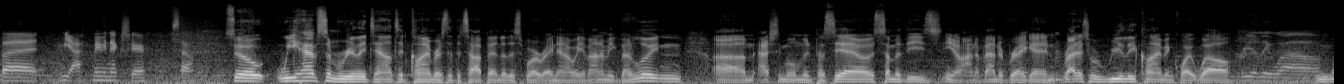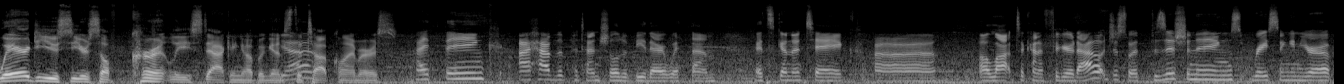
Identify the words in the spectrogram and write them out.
But yeah, maybe next year. So So we have some really talented climbers at the top end of the sport right now. We have Annemiek van Vleuten, um, Ashleigh Moolman Pasio, some of these, you know, Anna van der Breggen, riders who are really climbing quite well. really well. Where do you see yourself currently stacking up against the top climbers? I think I have the potential to be there with them. It's going to take uh, a lot to kind of figure it out, just with positionings, racing in Europe,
